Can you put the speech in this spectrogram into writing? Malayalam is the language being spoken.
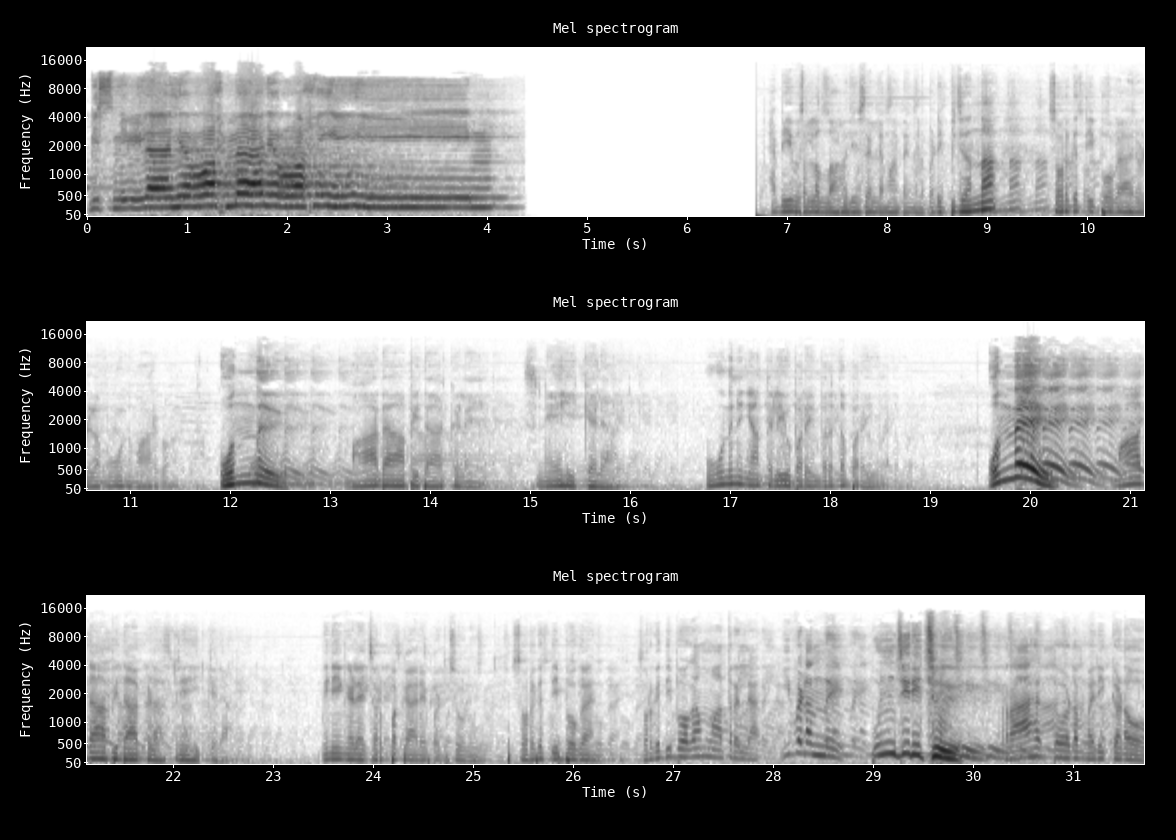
ബിസ്മില്ലാഹിർ റഹ്മാനിർ റഹീം ഹബീബ് സല്ലല്ലാഹു അലൈഹി വസല്ലം തങ്ങൾ പഠിപ്പിച്ചു തന്ന സ്വർഗത്തിൽ പോകാനുള്ള മൂന്ന് മാർഗം. ഒന്ന് മാതാപിതാക്കളെ സ്നേഹിക്കലാണ് മൂന്നിന് ഞാൻ തെളിവ് പറയും വെറുതെ പറയൂല ഒന്ന് മാതാപിതാക്കളെ സ്നേഹിക്കലാണ് നിങ്ങളെ ചെറുപ്പക്കാരെ പഠിച്ചോളൂ. സ്വർഗത്തിൽ പോകാൻ സ്വർഗത്തിൽ പോകാൻ മാത്രല്ല ഇവിടന്ന് പുഞ്ചിരിച്ച് റാഹത്തോടെ മരിക്കണോ?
